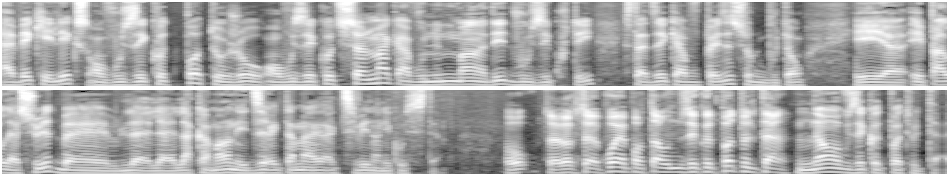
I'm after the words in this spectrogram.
Avec Elix, on vous écoute pas toujours. On vous écoute seulement quand vous nous demandez de vous écouter, c'est-à-dire quand vous pèsez sur le bouton. Et, euh, et par la suite, ben, la, la, la commande est directement activée dans l'écosystème. Oh, c'est un point important. On ne nous écoute pas tout le temps. Non, on vous écoute pas tout le temps.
